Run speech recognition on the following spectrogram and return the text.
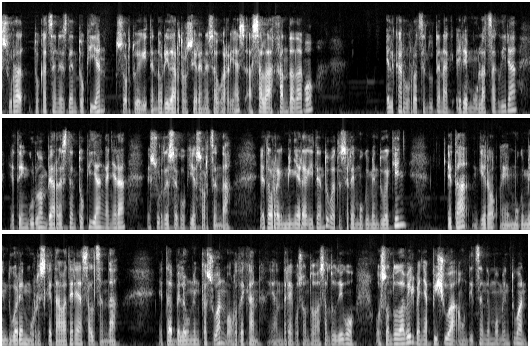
ezurra tokatzen ez den tokian sortu egiten, hori da artrosiaren ezaugarria, ez? Azala janda dago, elkar urratzen dutenak ere mulatzak dira, eta inguruan beharrezten tokian gainera ezur desegokia sortzen da. Eta horrek minera egiten du, batez ere mugimenduekin, eta gero e, mugimenduaren murrizketa bat ere azaltzen da. Eta belaunen kasuan, ordekan, e, Andreak oso ondo azaldu digu, oso ondo dabil, baina pisua haunditzen den momentuan,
